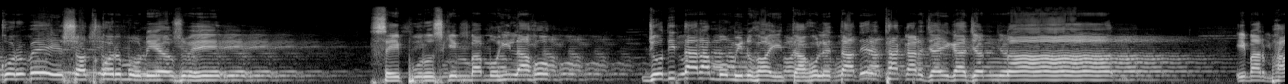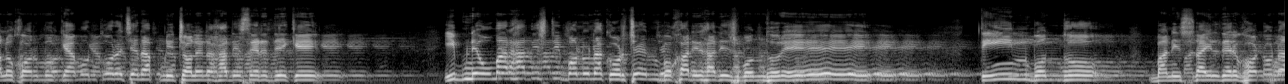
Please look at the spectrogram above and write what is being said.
করবে, সৎকর্ম নিয়ে আসবে। সেই পুরুষ কিংবা মহিলা হোক যদি তারা মমিন হয়, তাহলে তাদের থাকার জায়গা জান্নাত। এবার ভালো কর্ম কেমন করেছেন আপনি? চলেন হাদিসের দিকে। ইবনে উমার হাদিসটি বর্ণনা করছেন, বোখারির হাদিস বন্ধুরে। তিন বন্ধু বান ইসরায়েলদের ঘটনা,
